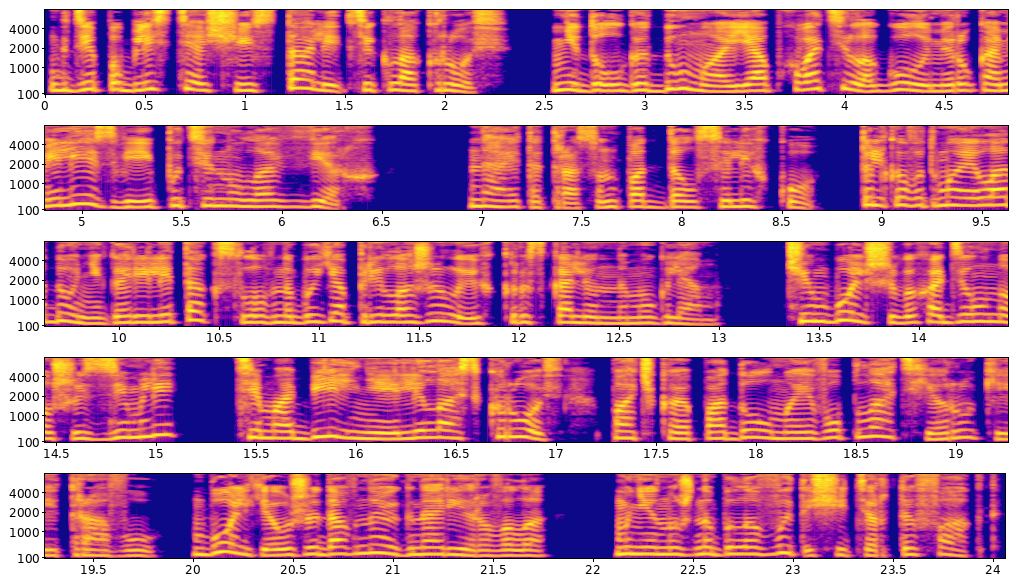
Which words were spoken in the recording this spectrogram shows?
где по блестящей стали текла кровь. Недолго думая, я обхватила голыми руками лезвие и потянула вверх. На этот раз он поддался легко. Только вот мои ладони горели так, словно бы я приложила их к раскаленным углям. Чем больше выходил нож из земли, тем обильнее лилась кровь, пачкая подол моего платья, руки и траву. Боль я уже давно игнорировала. Мне нужно было вытащить артефакт.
